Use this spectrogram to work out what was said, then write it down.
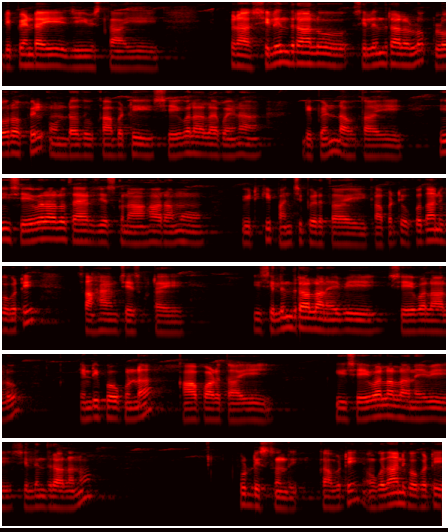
డిపెండ్ అయ్యి జీవిస్తాయి. ఇక్కడ శిలీంధ్రాలు శిలీంధ్రాలలో క్లోరోఫిల్ ఉండదు కాబట్టి శైవలాల పైన డిపెండ్ అవుతాయి. ఈ శైవలాలు తయారు చేసుకున్న ఆహారము వీటికి పంచి పెడతాయి కాబట్టి ఒకదానికొకటి సహాయం చేసుకుంటాయి. ఈ శిలీంధ్రాలు అనేవి శైవలాలు ఎండిపోకుండా కాపాడుతాయి. ఈ శైవలాలు అనేవి శిలీంధ్రాలను ఫుడ్ ఇస్తుంది కాబట్టి ఒకదానికొకటి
